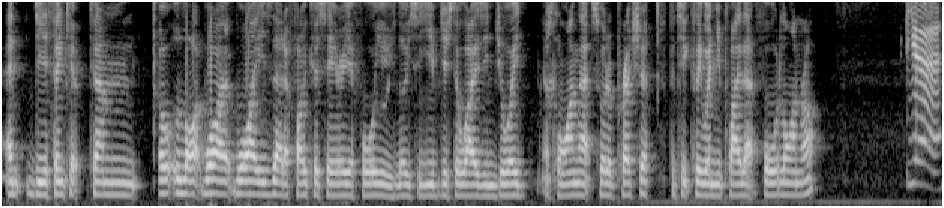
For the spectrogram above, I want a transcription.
and do you think it, um, oh, like, why, why is that a focus area for you, Lucy? You've just always enjoyed applying that sort of pressure, particularly when you play that forward line role? Yeah,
